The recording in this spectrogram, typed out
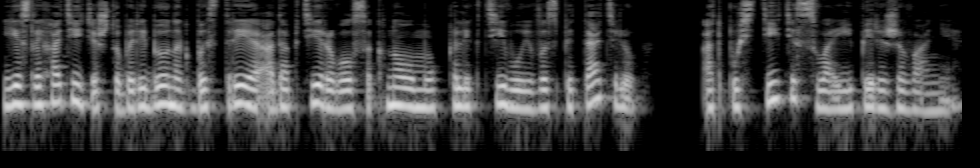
Если хотите, чтобы ребенок быстрее адаптировался к новому коллективу и воспитателю, отпустите свои переживания.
